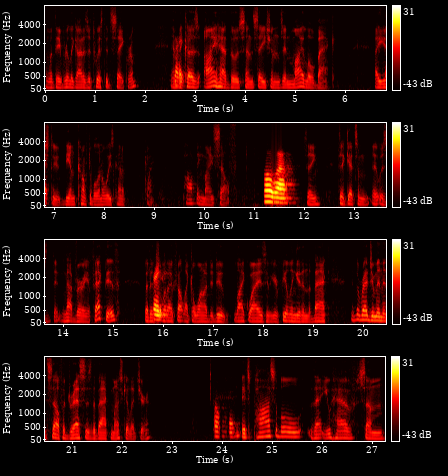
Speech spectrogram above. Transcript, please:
And what they've really got is a twisted sacrum. And Right. because I had those sensations in my low back, I used to be uncomfortable and always kind of popping myself. Oh wow. See, to get some. It was not very effective, but it's Right. what I felt like I wanted to do. Likewise, if you're feeling it in the back, the regimen itself addresses the back musculature. Okay. It's possible that you have some,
